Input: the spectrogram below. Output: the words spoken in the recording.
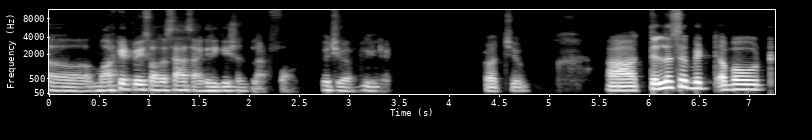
uh, marketplace or a SaaS aggregation platform which you have created. Got you. Uh, tell us a bit about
